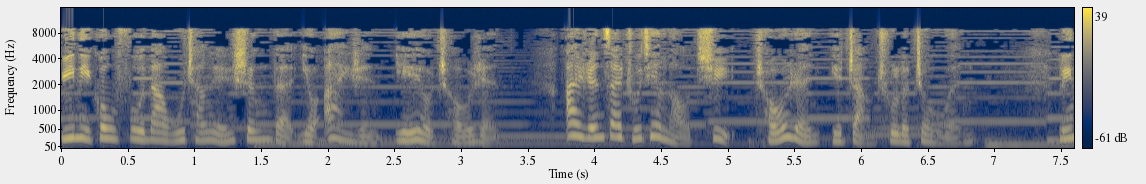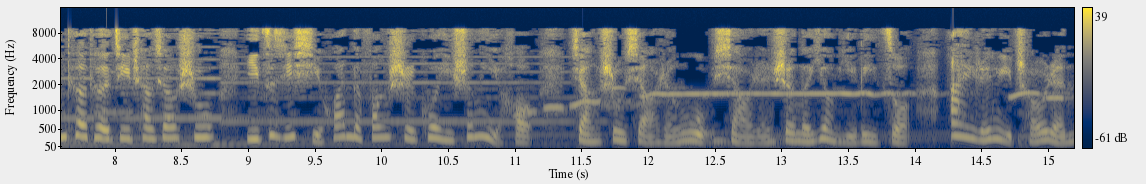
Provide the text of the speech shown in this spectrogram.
与你共赴那无常人生的有爱人，也有仇人。爱人在逐渐老去，仇人也长出了皱纹。林特特继畅销书《以自己喜欢的方式过一生》以后，讲述小人物、小人生的又一力作《爱人与仇人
